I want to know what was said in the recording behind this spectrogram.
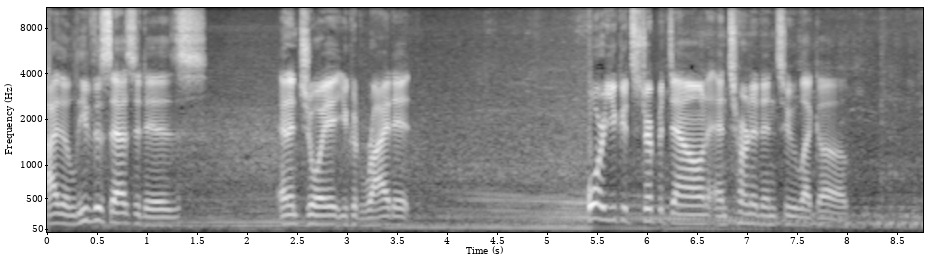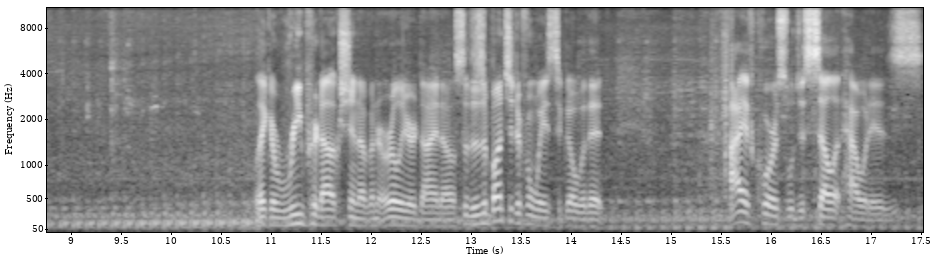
either leave this as it is and enjoy it. You could ride it or you could strip it down and turn it into like a like a reproduction of an earlier dyno. So there's a bunch of different ways to go with it. I, of course, will just sell it how it is.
